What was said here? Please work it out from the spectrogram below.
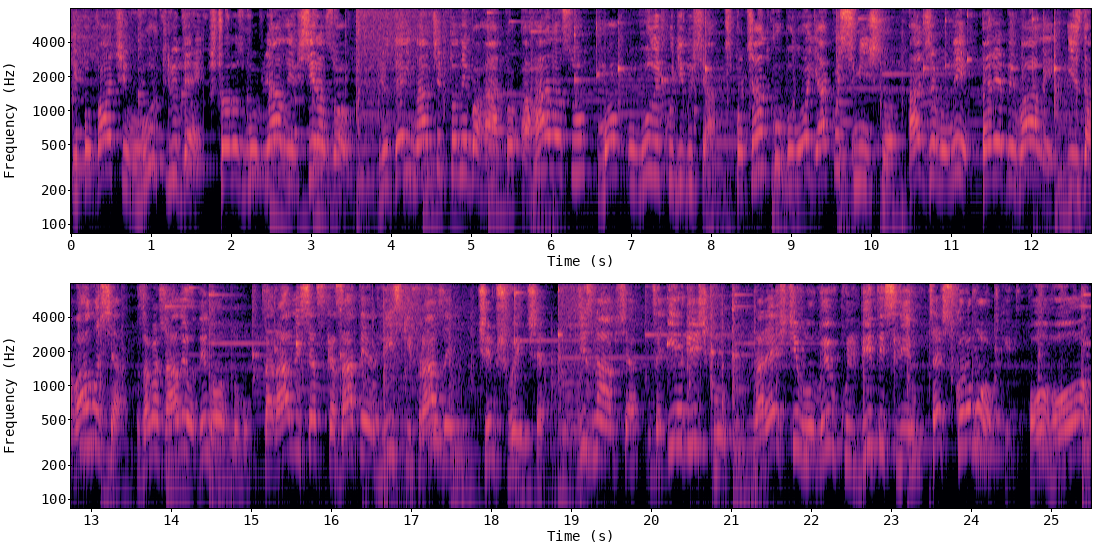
і побачив гурт людей, що розмовляли всі разом. Людей начебто небагато, а галасу, мов у вулику дідуся. Спочатку було якось смішно, адже вони перебивали і, здавалося, заважали один одному, старалися сказати англійські фрази чим швидше. Дізнався, це English Club. Нарешті вловив кульбіти слів. Це ж скоромовки. Ого!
